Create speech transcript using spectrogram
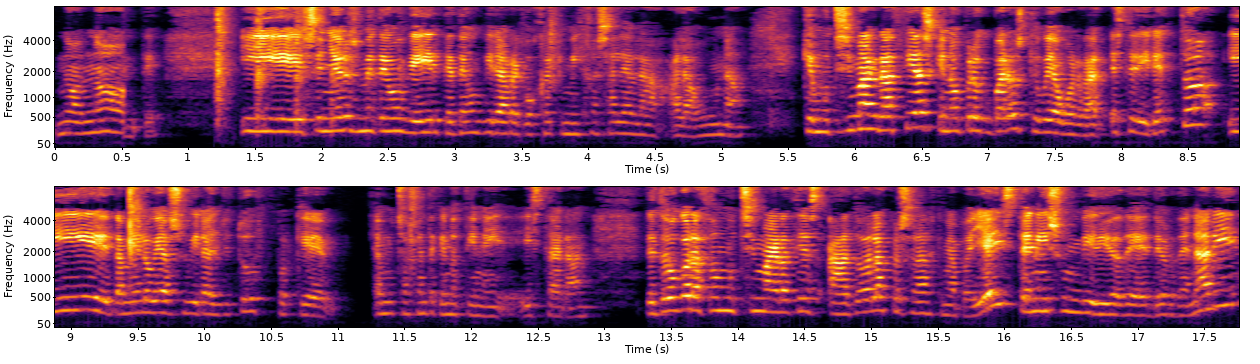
No, no. Y señores, me tengo que ir, que tengo que ir a recoger, que mi hija sale a la, a la una. Que muchísimas gracias, que no preocuparos, que voy a guardar este directo y también lo voy a subir a YouTube porque hay mucha gente que no tiene Instagram. De todo corazón, muchísimas gracias a todas las personas que me apoyéis. Tenéis un vídeo de, de Ordenari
